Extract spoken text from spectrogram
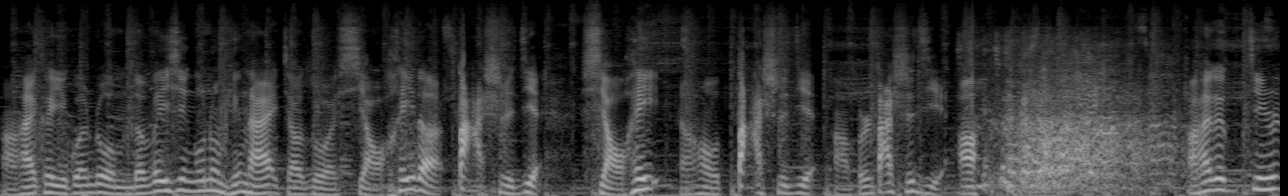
啊，还可以关注我们的微信公众平台，叫做小黑的大世界，小黑，然后大世界啊，不是大师姐啊，啊，还可以进入，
